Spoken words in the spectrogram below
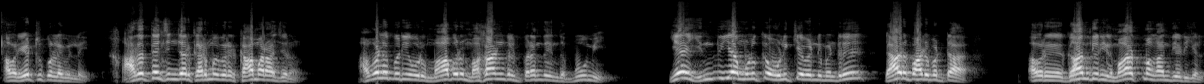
அவர் ஏற்றுக்கொள்ளவில்லை. அதைத்தான் செஞ்சார் கர்ம வீரர் காமராஜரும். அவ்வளவு பெரிய ஒரு மாபெரும் மகான்கள் பிறந்த இந்த பூமி. ஏன் இந்தியா முழுக்க ஒழிக்க வேண்டும் என்று யார் பாடுபட்டா அவர் காந்தியடிகள் மகாத்மா காந்தியடிகள்.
